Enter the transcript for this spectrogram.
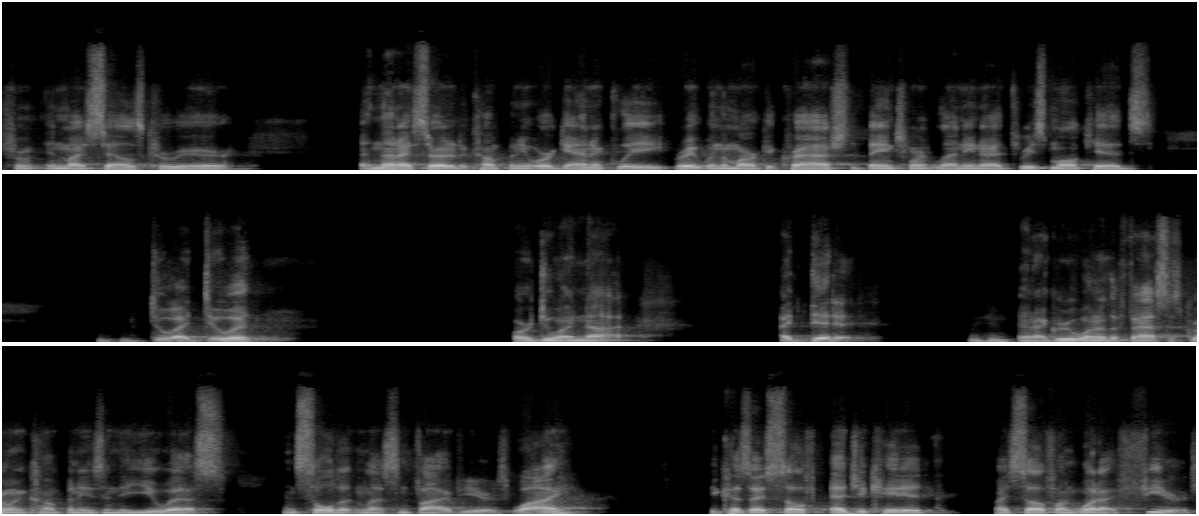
from in my sales career and then I started a company organically right when the market crashed. The banks weren't lending. I had three small kids. Mm-hmm. Do I do it or do I not? I did it. Mm-hmm. And I grew one of the fastest growing companies in the US and sold it in less than five years. Why? Because I self educated myself on what I feared.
